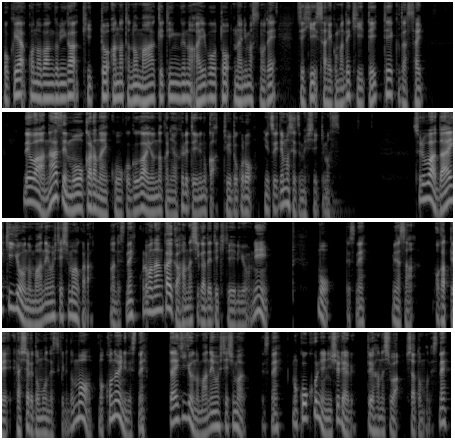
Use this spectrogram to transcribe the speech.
僕やこの番組がきっとあなたのマーケティングの相棒となりますので、ぜひ最後まで聞いていってください。では、なぜ儲からない広告が世の中に溢れているのかというところについても説明していきます。それは大企業の真似をしてしまうからなんですね。これは何回か話が出てきているように、もうですね、皆さん分かっていらっしゃると思うんですけれども、まあ、このようにですね、大企業の真似をしてしまうですね。まあ、広告には2種類あるという話はしたと思うんですね。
